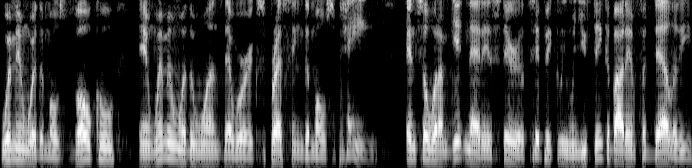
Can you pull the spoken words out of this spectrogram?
Women were the most vocal, and women were the ones that were expressing the most pain. And so, what I'm getting at is stereotypically, when you think about infidelity,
